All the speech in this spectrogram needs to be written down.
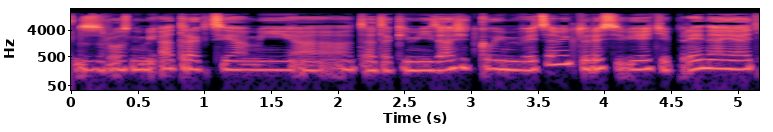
s rôznymi atrakciami a, a, a takými zážitkovými vecami, ktoré si viete prenajať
